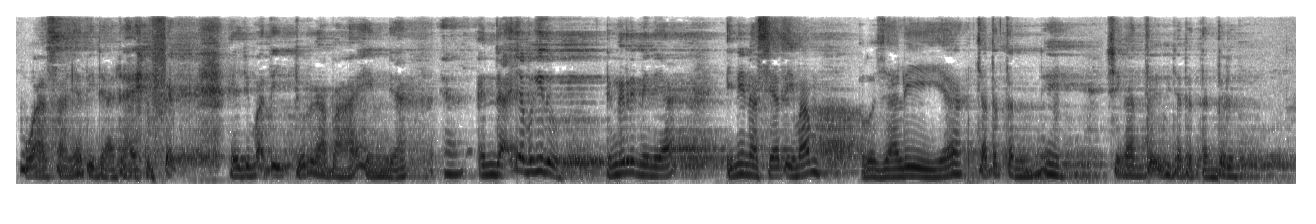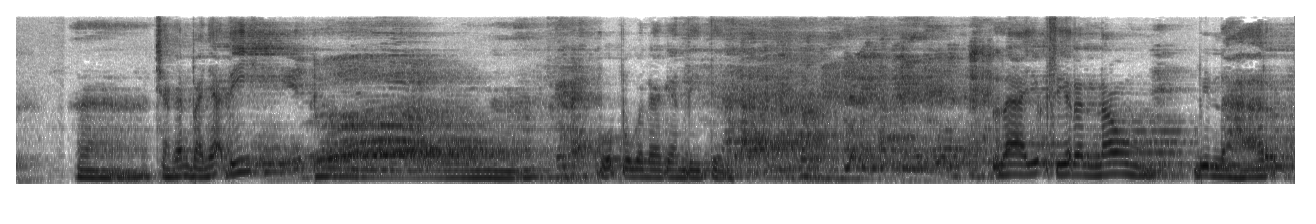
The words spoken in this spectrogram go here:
Puasanya tidak ada efek. Ya cuma tidur ngapain ya. ya. Begitu. Dengerin ini ya. Ini nasihat Imam Ghazali ya. Catatan nih. Si ngantuk itu catatan dulu. Nah, jangan banyak tidur. Nah, pokoknya kan tidur. La yuksiran naum bin nahar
